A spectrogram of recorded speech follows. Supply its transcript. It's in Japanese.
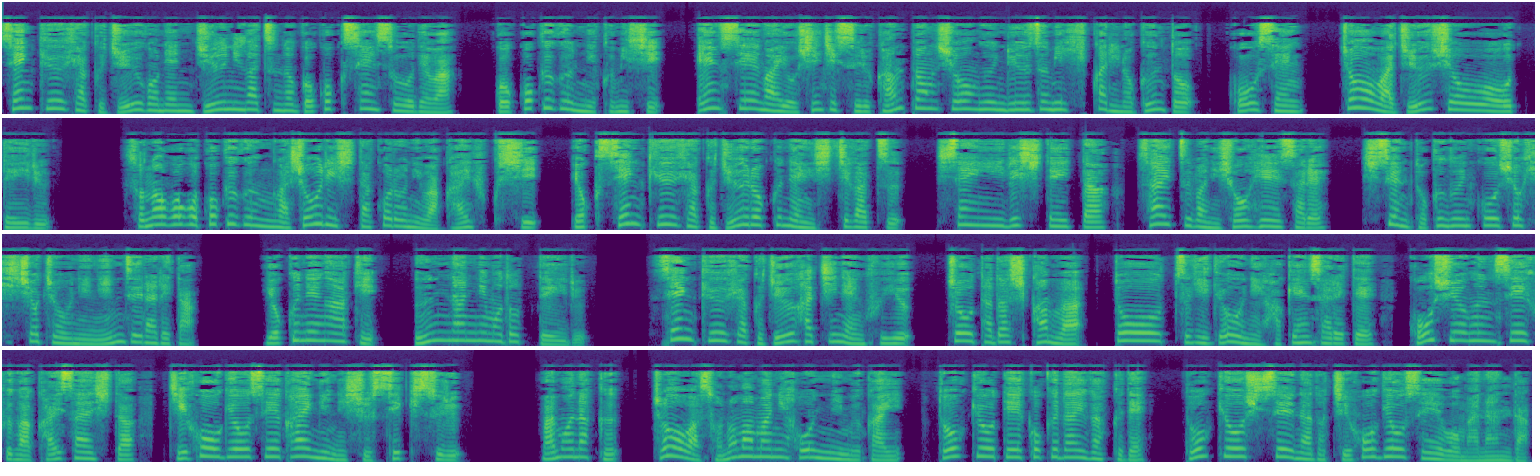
1915年12月の五国戦争では、五国軍に組みし、遠征外を支持する関東将軍竜住光の軍と交戦、長は重傷を負っている。その後五国軍が勝利した頃には回復し、翌1916年7月、四川入りしていた蔡唾に招聘され、四川特軍交渉秘書長に任ぜられた。翌年秋、雲南に戻っている。1918年冬、張忠官は、党次行に派遣されて、公衆軍政府が開催した地方行政会議に出席する。間もなく、張はそのまま日本に向かい、東京帝国大学で東京市政など地方行政を学んだ。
